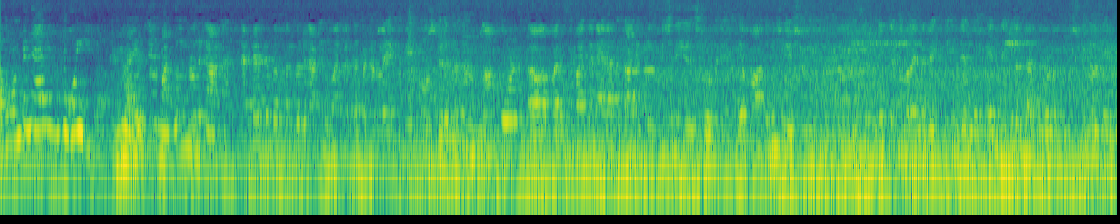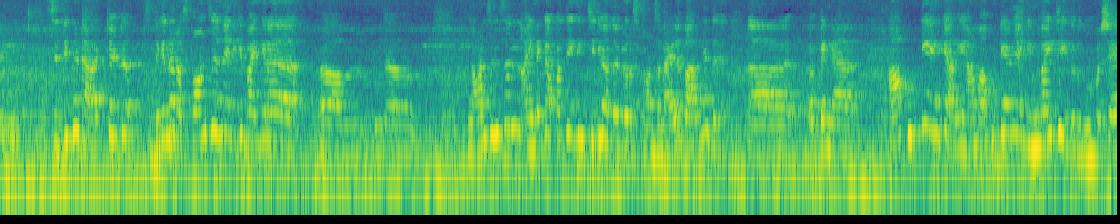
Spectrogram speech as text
അതുകൊണ്ട് ഞാൻ പോയില്ല. രണ്ടായിരത്തി പത്തൊമ്പതിലാണ് രണ്ടായിരത്തി പത്തൊമ്പതിലാണ് ഇതുമായി ബന്ധപ്പെട്ടുള്ള എഫ് ഐ പോസ്റ്റ് ഇടുന്നത്. അപ്പോൾ പരസ്യമായി തന്നെ അതിനകത്ത് കാര്യങ്ങൾ വിശദീകരിച്ചുകൊണ്ടിരിക്കുന്നത് അപ്പൊ അതിനുശേഷം എന്ന് പറയുന്ന വ്യക്തിയിൽ നിന്നും എന്തെങ്കിലും തരത്തിലുള്ള ഭീഷണികൾ നേരിടുന്നു സിദ്ദിഖ് ഡയറക്റ്റായിട്ട് സിദ്ദിഖിന്റെ റെസ്പോൺസ് തന്നെ എനിക്ക് ഭയങ്കര നോൺസെൻസും അതിനൊക്കെ അപ്പുറത്ത് ഇച്ചിരി ചിരി വന്നൊരു റെസ്പോൺസ് ആണ്. അയാൾ പറഞ്ഞത് പിന്നെ ആ കുട്ടി എനിക്കറിയാം ആ കുട്ടിയെ ഞാൻ ഇൻവൈറ്റ് ചെയ്തിരുന്നു. പക്ഷേ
